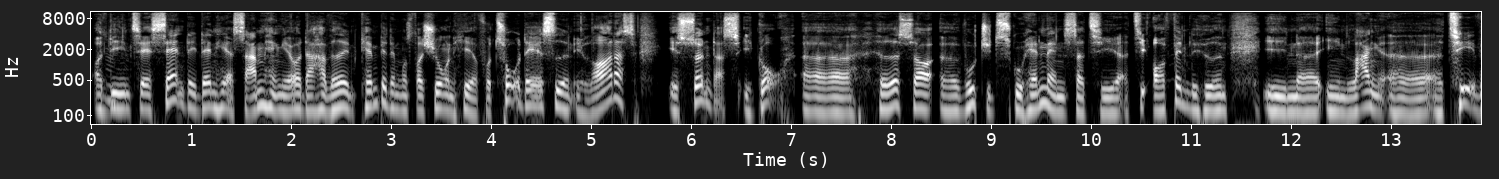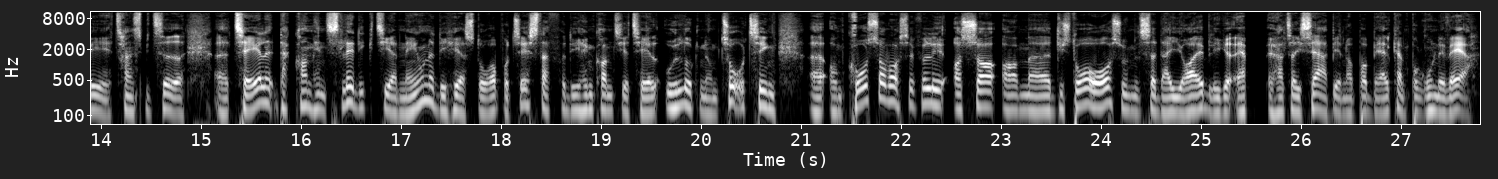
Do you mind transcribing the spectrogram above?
Og mm. det interessante i den her sammenhæng er at der har været en kæmpe demonstration her for to dage siden i lørdags. I søndags i går uh, havde så uh, Vucic skulle henvende sig til, til offentligheden i en, uh, i en lang uh, tv-transmitteret uh, tale. Der kom han slet ikke til at nævne de her store protester, fordi han kom til at tale udelukkende om to ting. Uh, om Kosovo selvfølgelig, og så om uh, de store oversvømmelser, der i øjeblikket er altså i Serbien og på Balkan på grund af vejr øh,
